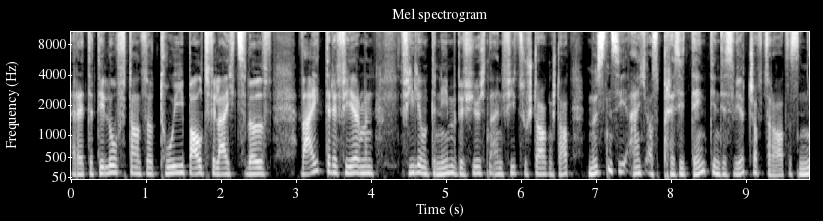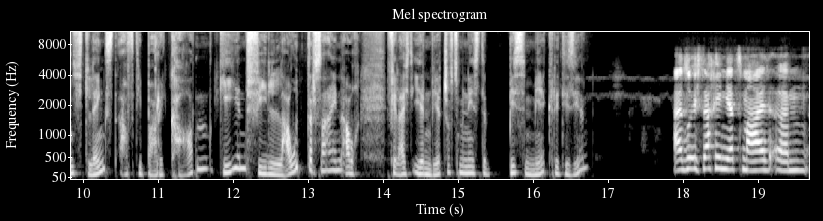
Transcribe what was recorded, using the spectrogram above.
rettet die Lufthansa, TUI, bald vielleicht zwölf weitere Firmen. Viele Unternehmen befürchten einen viel zu starken Staat. Müssten Sie eigentlich als Präsidentin des Wirtschaftsrates nicht längst auf die Barrikaden gehen, viel lauter sein, auch vielleicht Ihren Wirtschaftsminister ein bisschen mehr kritisieren? Also ich sage Ihnen jetzt mal ähm,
